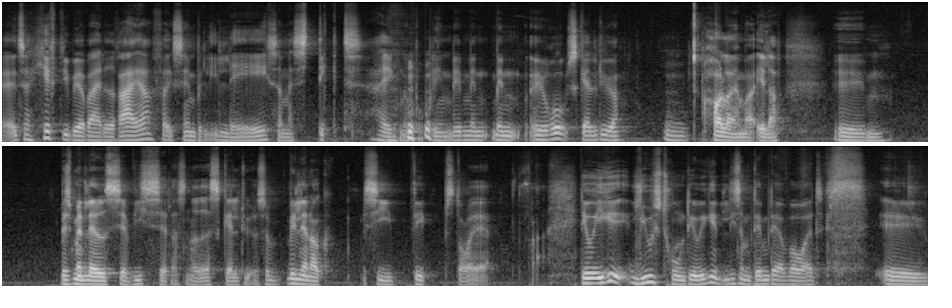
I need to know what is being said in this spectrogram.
altså hæftigt bearbejdet rejer, for eksempel i lage, som er stigt, har jeg ikke noget problem med, men, men øh, rå skalddyr, mm. holder jeg mig, eller øh, hvis man lavede service eller sådan noget af skalddyr, så vil jeg nok sige, det står jeg fra. Det er jo ikke livstruen, det er jo ikke ligesom dem der, hvor at, øh,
